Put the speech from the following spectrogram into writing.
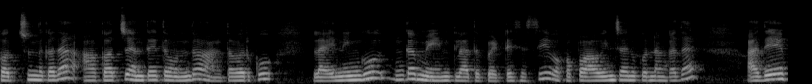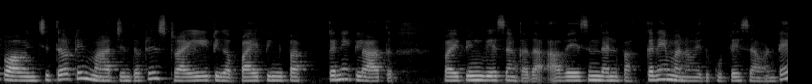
ఖర్చు ఉంది కదా ఆ ఖర్చు ఎంతైతే ఉందో అంతవరకు లైనింగు ఇంకా మెయిన్ క్లాత్ పెట్టేసేసి ఒక పావు ఇంచ్ అనుకున్నాం కదా అదే పావు ఇంచుతోటి మార్జిన్ తోటి స్ట్రైట్గా పైపింగ్ పక్కనే క్లాత్ పైపింగ్ వేసాం కదా ఆ వేసిన దాని పక్కనే మనం ఇది కుట్టేసామంటే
